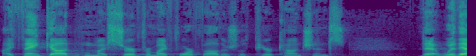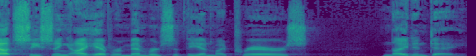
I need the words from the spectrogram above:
I thank God, whom I serve from my forefathers with pure conscience that without ceasing I have remembrance of thee in my prayers night and day.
